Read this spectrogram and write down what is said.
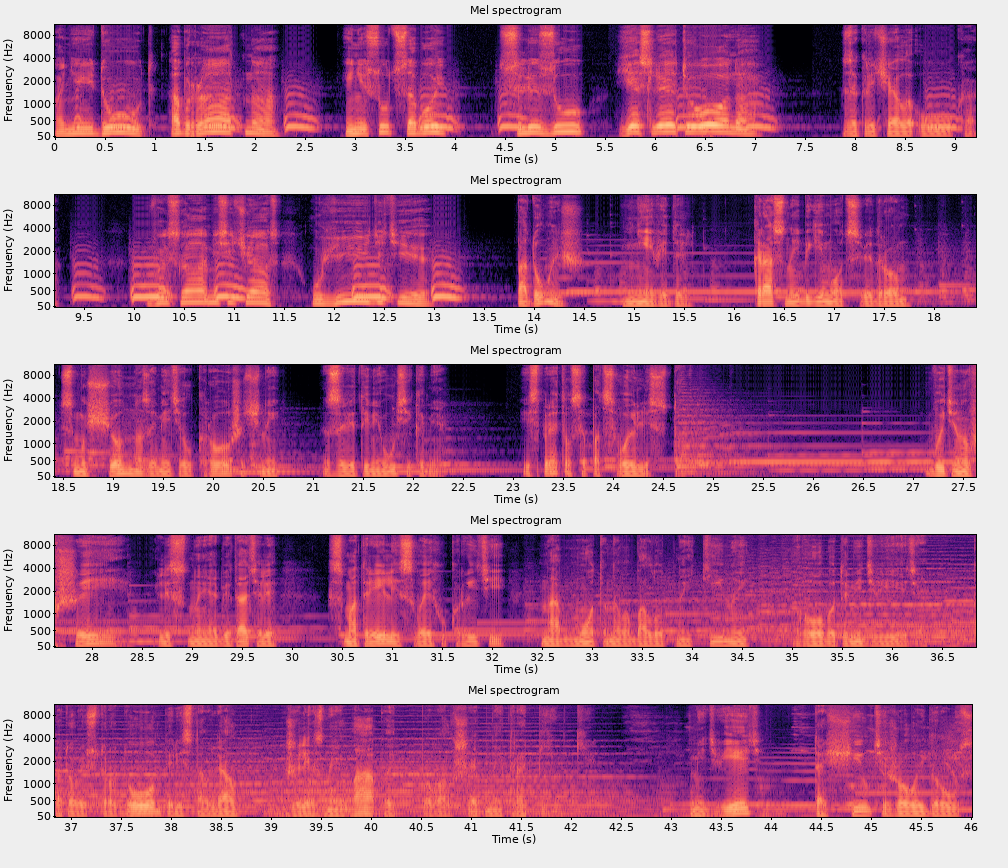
Они идут обратно и несут с собой слезу, если это она!» Закричала Ука. «Вы сами сейчас увидите!» Подумаешь, невидаль, красный бегемот с ведром, смущенно заметил крошечный, с завитыми усиками, и спрятался под свой листок. Вытянув шеи, лесные обитатели смотрели из своих укрытий на обмотанного болотной тиной робота-медведя, который с трудом переставлял железные лапы по волшебной тропинке. Медведь тащил тяжелый груз.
